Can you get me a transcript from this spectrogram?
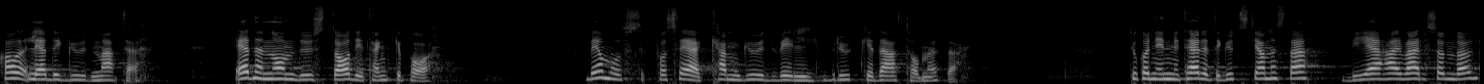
Hva leder Gud meg til? Er det noen du stadig tenker på? Be om å få se hvem Gud vil bruke deg til å møte. Du kan invitere til gudstjeneste. Vi er her hver søndag.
